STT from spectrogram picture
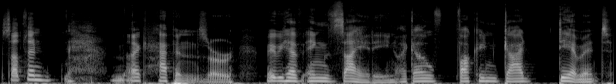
something like happens, or maybe you have anxiety. Like, oh, fucking god damn it.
